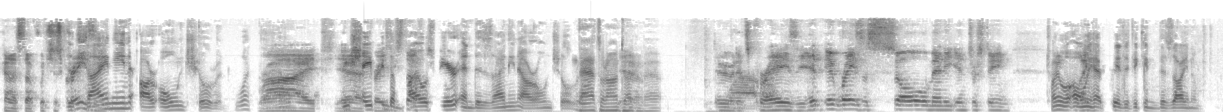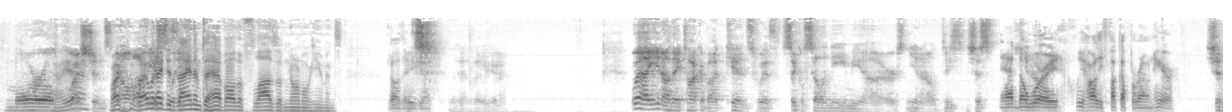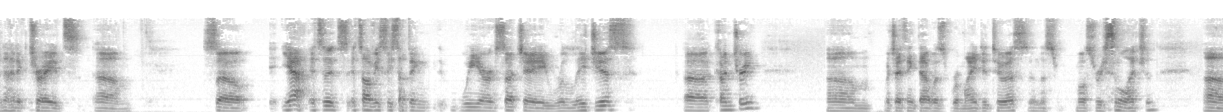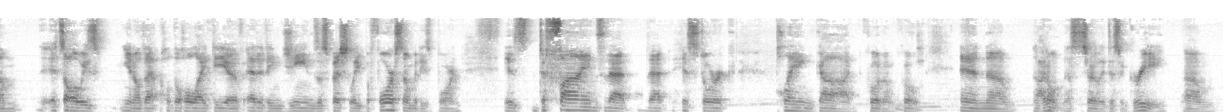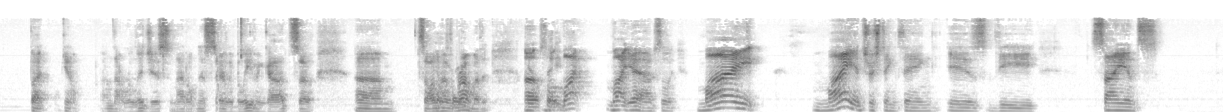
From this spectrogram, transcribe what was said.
kind of stuff, which is crazy. Designing our own children. What the hell? Right? Yeah, Reshaping crazy the stuff. biosphere and designing our own children. That's what I'm Yeah. talking about. Dude, it's crazy. It, it raises so many interesting Tony will only Like- have kids if he can design them. moral Oh, yeah. questions. Why, Now, why would I design them to have all the flaws of normal humans? Oh, there you go. Yeah, there you go. Well, you know, they talk about kids with sickle cell anemia or, you know, these just. Yeah, don't you know, worry. We hardly fuck up around here. genetic traits. Um, so yeah, it's it's it's obviously something we are such a religious uh, country, um, which I think that was reminded to us in this most recent election. Um, it's always you know that whole, the whole idea of editing genes, especially before somebody's born, is defines that that historic playing God, quote unquote. And um, I don't necessarily disagree, um, but you know, I'm not religious and I don't necessarily believe in God, so um, so I don't have a problem with it. Uh, but my my yeah, absolutely. My my interesting thing is the science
